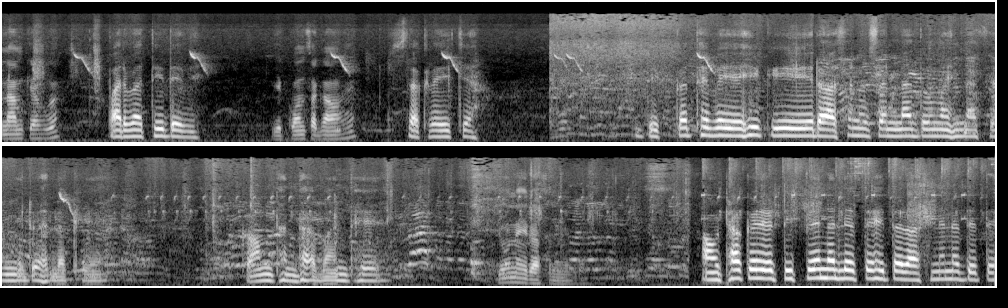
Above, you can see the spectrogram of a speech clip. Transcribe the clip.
नाम क्या हुआ? पार्वती देवी। ये कौन सा गाँव है? सकरैचा। दिक्कत है भाई यही कि राशन उसन ना दो महीना से मिल रहलक है। काम धंधा बंद है। क्यों नहीं राशन मिल रहा? औंठा के टिप्पे न लेते हैं तो राशने न देते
